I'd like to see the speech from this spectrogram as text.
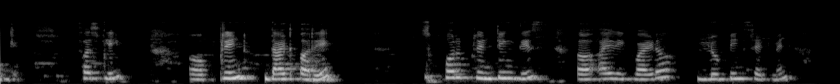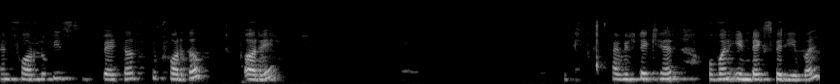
Okay, firstly, uh, print that array. So for printing this, uh, I required a looping statement and for loop is better for the array. Okay. I will take here one index variable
